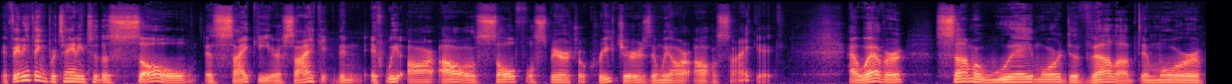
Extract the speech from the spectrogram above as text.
if anything pertaining to the soul is psyche or psychic, then if we are all soulful spiritual creatures, then we are all psychic. However, some are way more developed and more,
